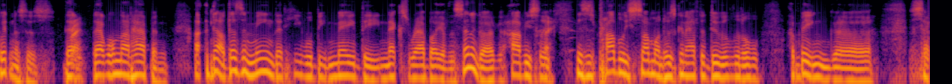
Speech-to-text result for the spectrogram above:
witnesses. That Right. that will not happen. Uh, now, it doesn't mean that he will be made the next rabbi of the synagogue. Obviously, Right. this is probably someone who's going to have to do a little. I'm being. Uh, uh,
